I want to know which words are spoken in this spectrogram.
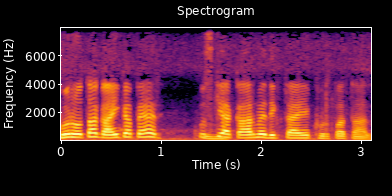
खुर होता गाय का पैर उसके आकार में दिखता है खुरपा ताल।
